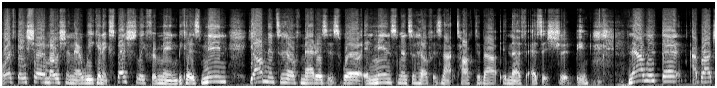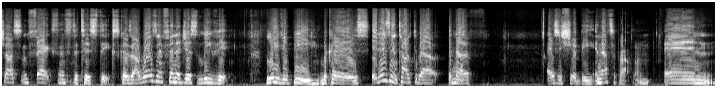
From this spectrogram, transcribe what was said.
or if they show emotion they're weak and especially for men because men y'all mental health matters as well and men's mental health is not talked about enough as it should be. Now with that i brought y'all some facts and statistics because i wasn't finna just leave it leave it be because it isn't talked about enough as it should be and that's a problem. And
